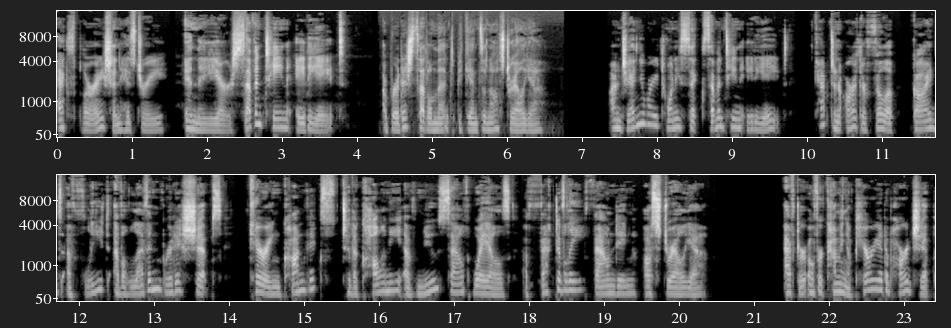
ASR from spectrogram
exploration history, in the year 1788, a British settlement begins in Australia. On January 26, 1788, Captain Arthur Phillip guides a fleet of 11 British ships carrying convicts to the colony of New South Wales, effectively founding Australia. After overcoming a period of hardship,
